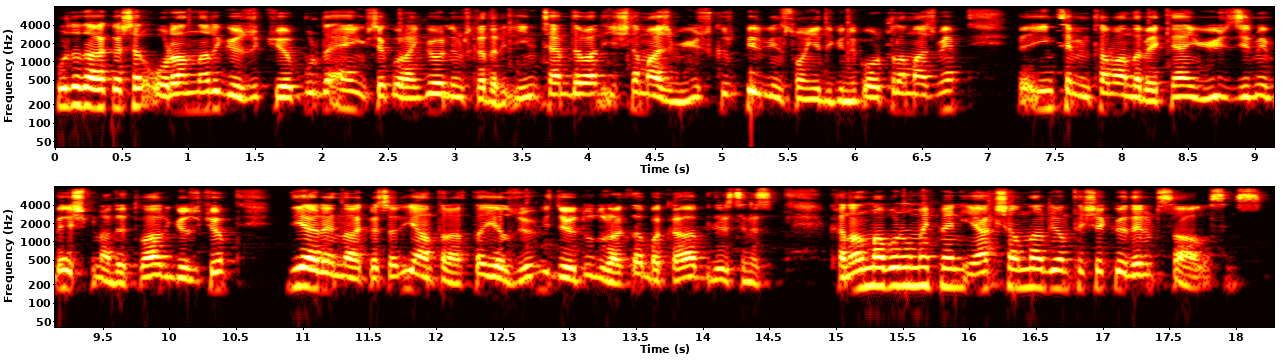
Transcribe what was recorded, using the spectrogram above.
Burada da arkadaşlar oranları gözüküyor. Burada en yüksek oran gördüğümüz kadarıyla Intem'de var. İşlem hacmi 141 bin son 7 günlük ortalama hacmi ve Intem'in tavanda bekleyen 125 bin adet var gözüküyor. Diğerlerinde arkadaşlar yan tarafta yazıyor. Videoyu durdurarak da bakabilirsiniz. Kanalıma abone olmayı unutmayın. İyi akşamlar diyorum. Teşekkür ederim. Sağ olasınız.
